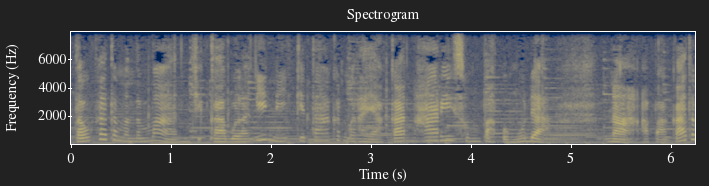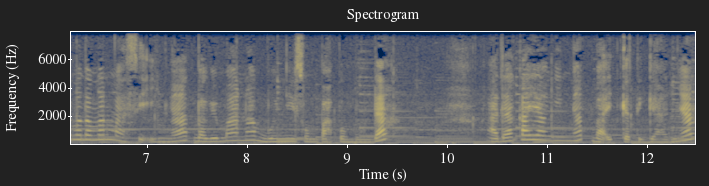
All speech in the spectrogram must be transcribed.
Tahukah teman-teman, jika bulan ini kita akan merayakan Hari Sumpah Pemuda Nah, apakah teman-teman masih ingat bagaimana bunyi Sumpah Pemuda? Adakah yang ingat bait ketiganya?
